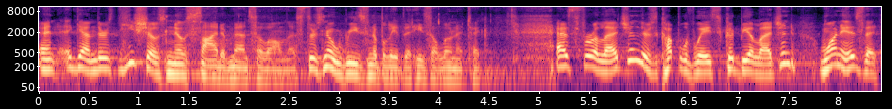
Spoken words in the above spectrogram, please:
And again, he shows no sign of mental illness. There's no reason to believe that he's a lunatic. As for a legend, there's a couple of ways it could be a legend. One is that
